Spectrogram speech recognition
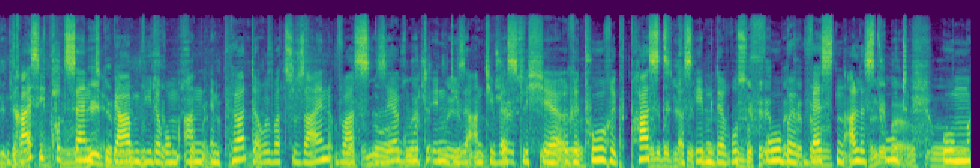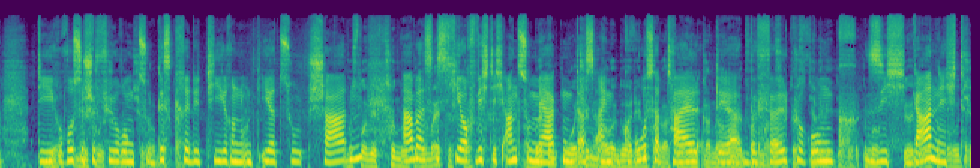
30 Prozent gaben wiederum an, empört darüber zu sein, was sehr gut in diese antiwestliche Rhetorik passt, dass eben der russophobe Westen alles tut, um die russische Führung zu diskreditieren und ihr zu schaden. Aber es ist hier auch wichtig anzumerken, dass ein großer Teil der Bevölkerung sich gar nicht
